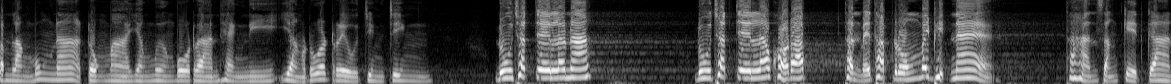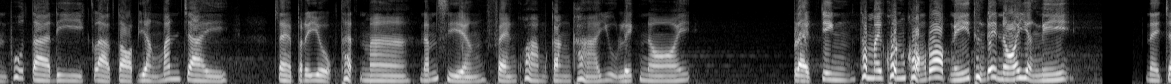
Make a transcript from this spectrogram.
กำลังมุ่งหน้าตรงมายังเมืองโบราณแห่งนี้อย่างรวดเร็วจริง ๆ ดูชัดเจนแล้วนะ ดูชัดเจนแล้วขอรับ ท่านแม่ทัพหลงไม่ผิดแน่ ทหารสังเกตการผู้ตาดีกล่าวตอบอย่างมั่นใจ แต่ประโยคถัดมาน้ำเสียงแฝงความกังขาอยู่เล็กน้อย แปลกจริงทำไมคนของรอบนี้ถึงได้น้อยอย่างนี้ ในใจ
